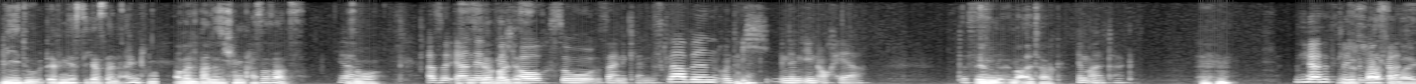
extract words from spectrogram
wie du definierst dich als dein Eigentum. Aber weil das ist schon ein krasser Satz. Ja. Also, Also er Das nennt ja, mich das- auch so seine kleine Sklavin und ich nenne ihn auch Herr. Das im, im Alltag. im Alltag. Ja, das klingt Spaß krass. dabei.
